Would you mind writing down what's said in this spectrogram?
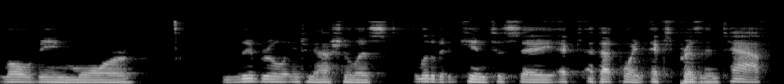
Lowell being more liberal internationalist, a little bit akin to, say, at that point, ex President Taft,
